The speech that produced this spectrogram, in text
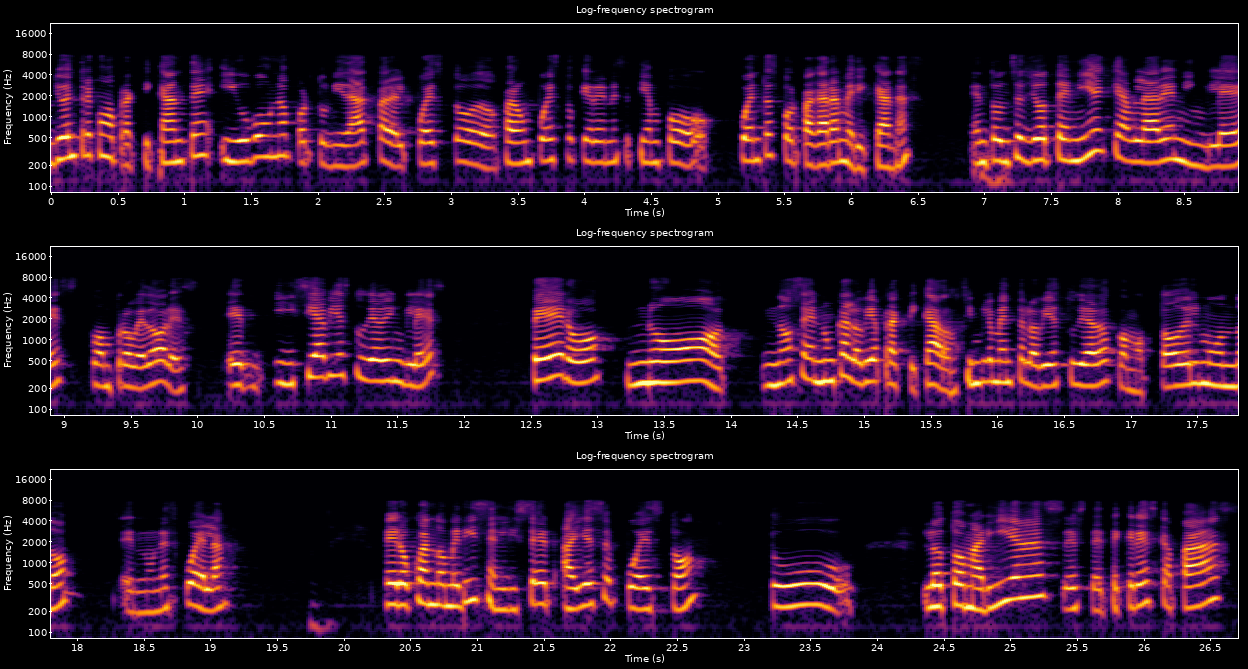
yo entré como practicante y hubo una oportunidad para el puesto, para un puesto que era en ese tiempo cuentas por pagar americanas. Entonces yo tenía que hablar en inglés con proveedores. Eh, y sí había estudiado inglés, pero no, no sé, nunca lo había practicado. Simplemente lo había estudiado como todo el mundo en una escuela. Pero cuando me dicen, Lisette, hay ese puesto, tú lo tomarías, este, te crees capaz,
